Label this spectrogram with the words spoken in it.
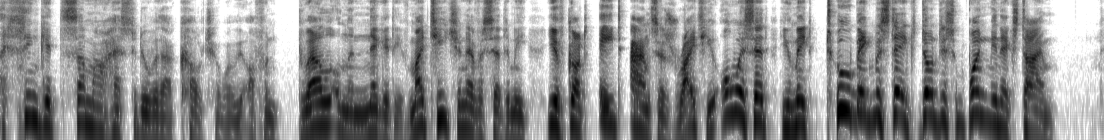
I think it somehow has to do with our culture, where we often dwell on the negative. My teacher never said to me, You've got eight answers right. He always said, You've made two big mistakes. Don't disappoint me next time. A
